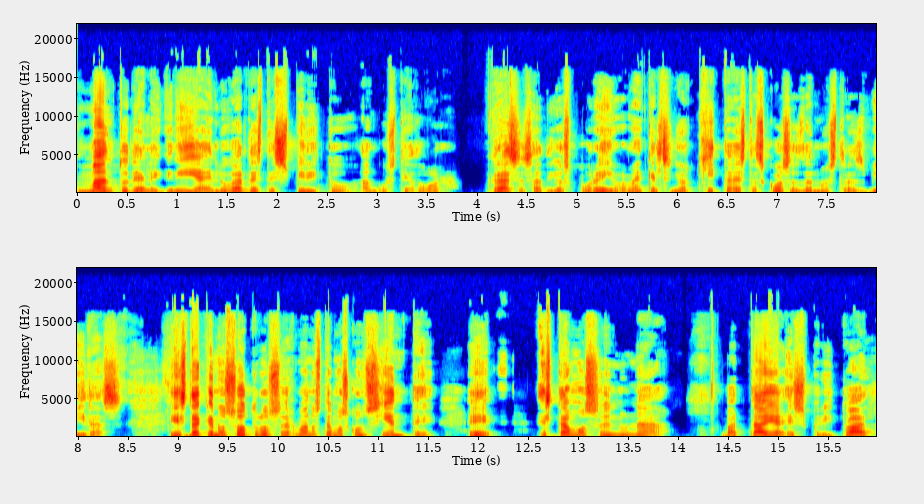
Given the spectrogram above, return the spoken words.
manto de alegría en lugar de este espíritu angustiador. Gracias a Dios por ello, amén, que el Señor quita estas cosas de nuestras vidas. Y está que nosotros, hermanos, estemos conscientes, eh, estamos en una batalla espiritual.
